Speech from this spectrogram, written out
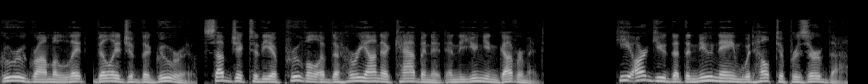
Gurugrama lit, village of the Guru), subject to the approval of the Haryana cabinet and the union government. He argued that the new name would help to preserve the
